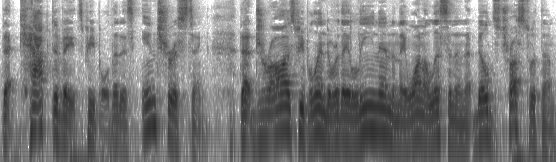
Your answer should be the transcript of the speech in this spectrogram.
that captivates people, that is interesting, that draws people into where they lean in and they want to listen and it builds trust with them,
